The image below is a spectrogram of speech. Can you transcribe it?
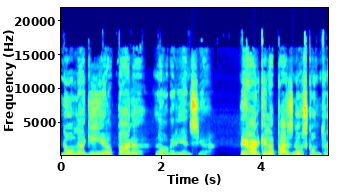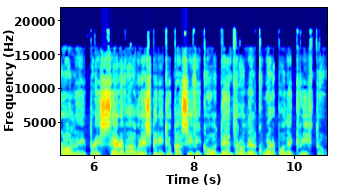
no la guía para la obediencia. Dejar que la paz nos controle preserva un espíritu pacífico dentro del cuerpo de Cristo,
